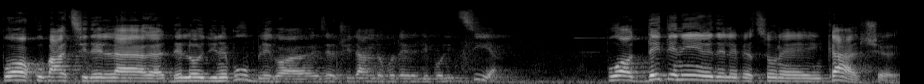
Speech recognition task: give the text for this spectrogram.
può occuparsi della, dell'ordine pubblico esercitando poteri di polizia, può detenere delle persone in carcere,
